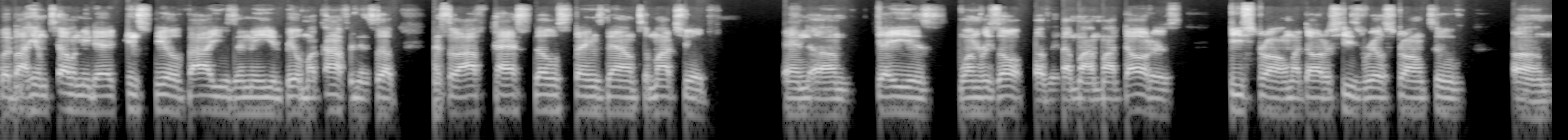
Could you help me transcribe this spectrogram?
But by him telling me that, instilled values in me and built my confidence up. And so I've passed those things down to my children. And um, Jay is one result of it. My my daughter's she's strong. My daughter, she's real strong too. Um,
